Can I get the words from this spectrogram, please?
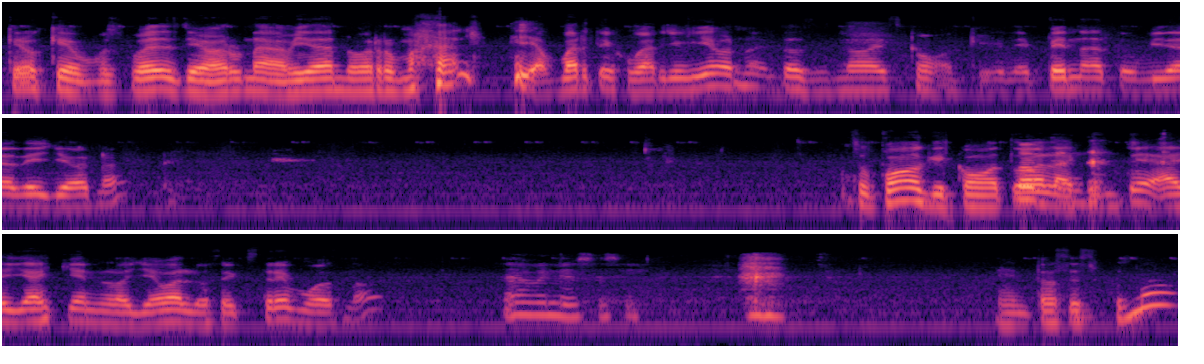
Creo que pues puedes llevar una vida normal y aparte jugar Yu-Gi-Oh, ¿no? Entonces no es como que dependa tu vida de ello, ¿no? Supongo que como toda la gente, hay, hay quien lo lleva a los extremos, ¿no? Ah, bueno, eso sí. Entonces, pues no,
